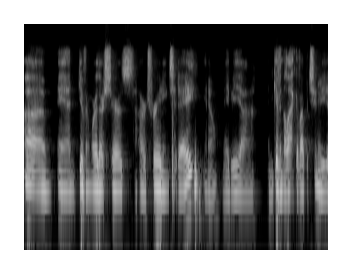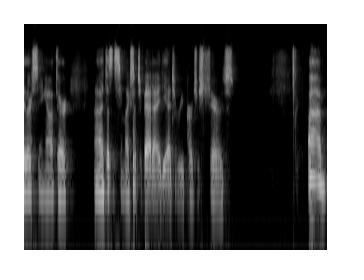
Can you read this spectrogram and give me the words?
um, and given where their shares are trading today, you know, maybe uh, and given the lack of opportunity they're seeing out there, uh, it doesn't seem like such a bad idea to repurchase shares. Um,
